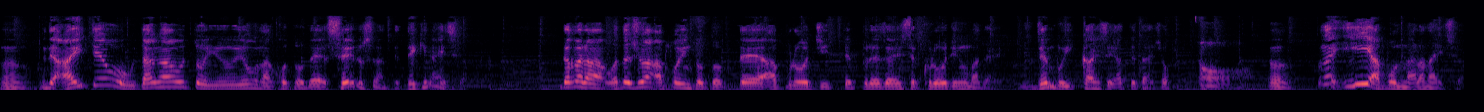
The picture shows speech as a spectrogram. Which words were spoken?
うん、で、相手を疑うというようなことで、セールスなんてできないですよ。だから私はアポイント取って、アプローチ行って、プレゼンして、クロージングまで、全部一貫してやってたでしょ？ああ。うん。いいアポにならないですよ。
